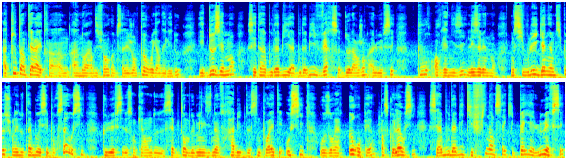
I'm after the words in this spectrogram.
a tout intérêt à être un, un, horaire différent, comme ça les gens peuvent regarder les deux. Et deuxièmement, c'est à Abu Dhabi, et Abu Dhabi verse de l'argent à l'UFC pour organiser les événements. Donc si vous voulez, il gagne un petit peu sur les deux tableaux, et c'est pour ça aussi que l'UFC 242 de septembre 2019, Habib de Sinpoa était aussi aux horaires européens, parce que là aussi, c'est Abu Dhabi qui finançait, qui payait l'UFC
